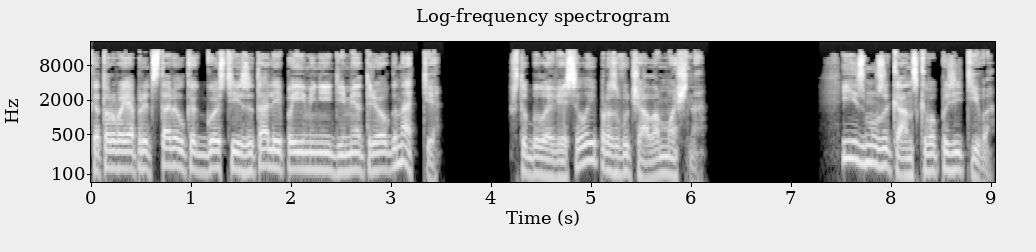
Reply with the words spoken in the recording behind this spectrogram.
которого я представил как гостя из Италии по имени Диметрио Гнатти, что было весело и прозвучало мощно. И из музыкантского позитива.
